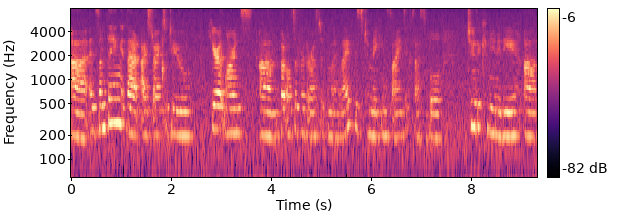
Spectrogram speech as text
Uh, and something that I strive to do here at Lawrence, um, but also for the rest of my life, making science accessible to the community um,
